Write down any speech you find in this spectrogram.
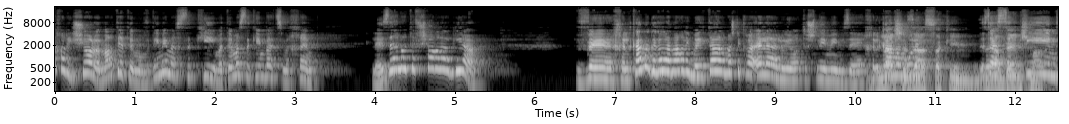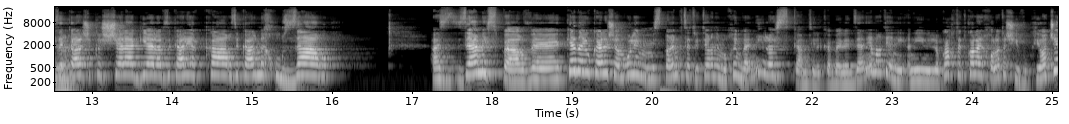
ככה לשאול אמרתי אתם עובדים עם עסקים אתם עסקים בעצמכם לאיזה עלות אפשר להגיע? וחלקם הגדול אמר לי מיטל מה שנקרא אלה העלויות תשלימי עם זה חלקם בגלל שזה לי, עסקים זה, זה עסקים זה כן. קהל שקשה להגיע אליו זה קהל יקר זה קהל מחוזר אז זה המספר וכן היו כאלה שאמרו לי מספרים קצת יותר נמוכים ואני לא הסכמתי לקבל את זה אני אמרתי אני, אני לוקחת את כל היכולות השיווקיות שלי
